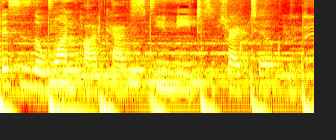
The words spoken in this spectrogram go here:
This is the one podcast you need to subscribe to.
